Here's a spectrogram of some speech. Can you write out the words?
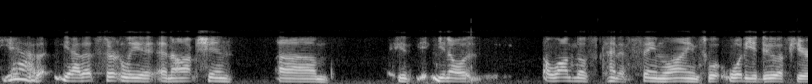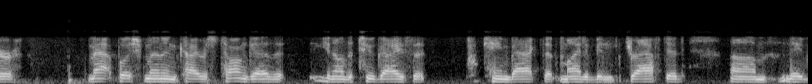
Yeah, yeah, that's certainly an option. Um, it, you know, along those kind of same lines, what, what do you do if you're Matt Bushman and Khyiris Tonga, that you know the two guys that came back that might have been drafted? Um, they,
